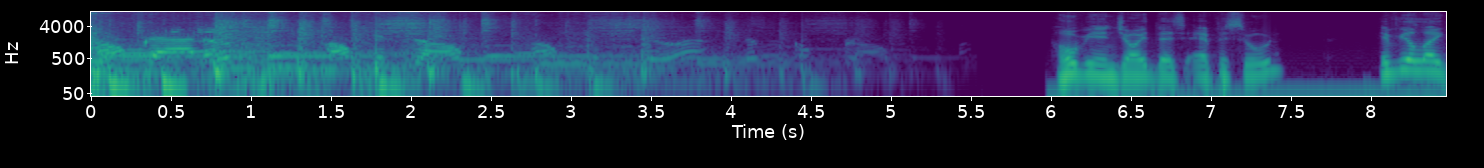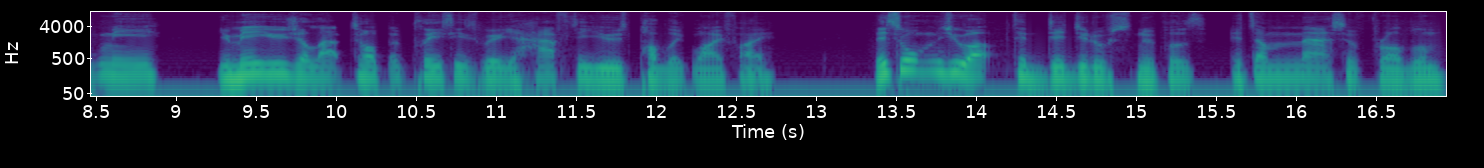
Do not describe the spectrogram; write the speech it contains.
Hột gà nướng, hột vịt lộn, hột vịt sữa, trứng cút lộn. I hope you enjoyed this episode. If you're like me, you may use your laptop at places where you have to use public Wi Fi. This opens you up to digital snoopers. It's a massive problem.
